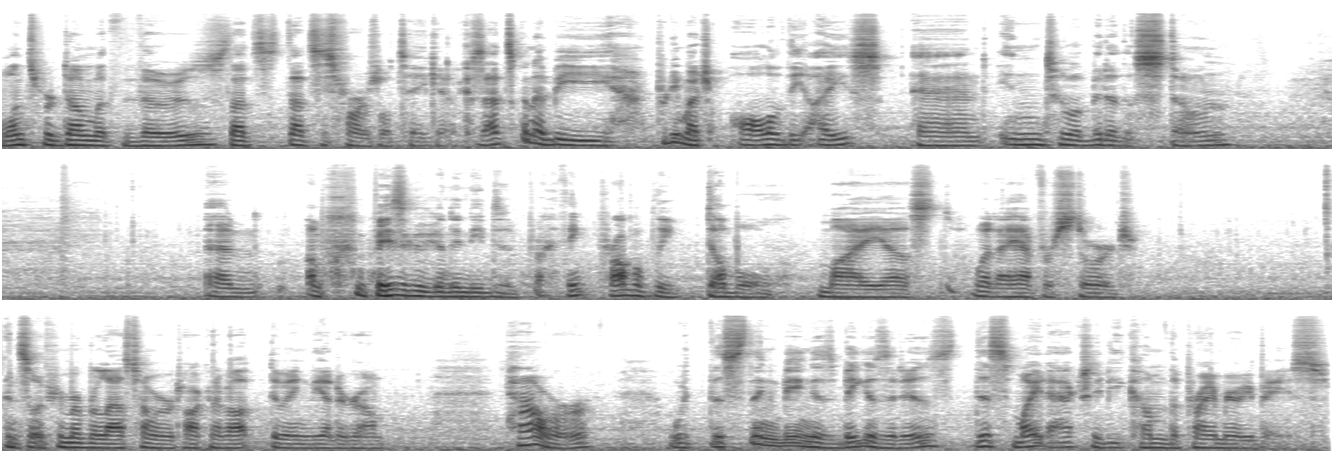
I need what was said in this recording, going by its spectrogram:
once we're done with those, that's that's as far as we'll take it because that's going to be pretty much all of the ice and into a bit of the stone. And I'm basically going to need to, I think, probably double my uh, what I have for storage. And so if you remember last time we were talking about doing the underground power, with this thing being as big as it is, this might actually become the primary base.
